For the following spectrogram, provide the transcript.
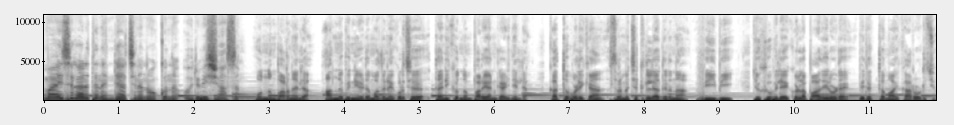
വയസ്സുകാലത്ത് നിന്റെ അച്ഛനെ നോക്കുന്ന ഒരു വിശ്വാസം. ഒന്നും പറഞ്ഞില്ല. അന്ന് പിന്നീടും അതിനെക്കുറിച്ച് തനിക്കൊന്നും പറയാൻ കഴിഞ്ഞില്ല. കത്ത് പൊളിക്കാൻ ശ്രമിച്ചിട്ടില്ലാതിരുന്ന ഫീബി ജുഹുവിലേക്കുള്ള പാതയിലൂടെ വിദഗ്ധമായി കാറോടിച്ചു.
